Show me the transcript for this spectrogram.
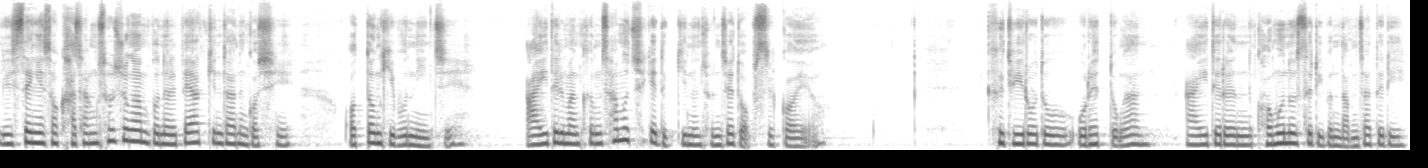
일생에서 가장 소중한 분을 빼앗긴다는 것이 어떤 기분인지 아이들만큼 사무치게 느끼는 존재도 없을 거예요. 그 뒤로도 오랫동안 아이들은 검은 옷을 입은 남자들이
